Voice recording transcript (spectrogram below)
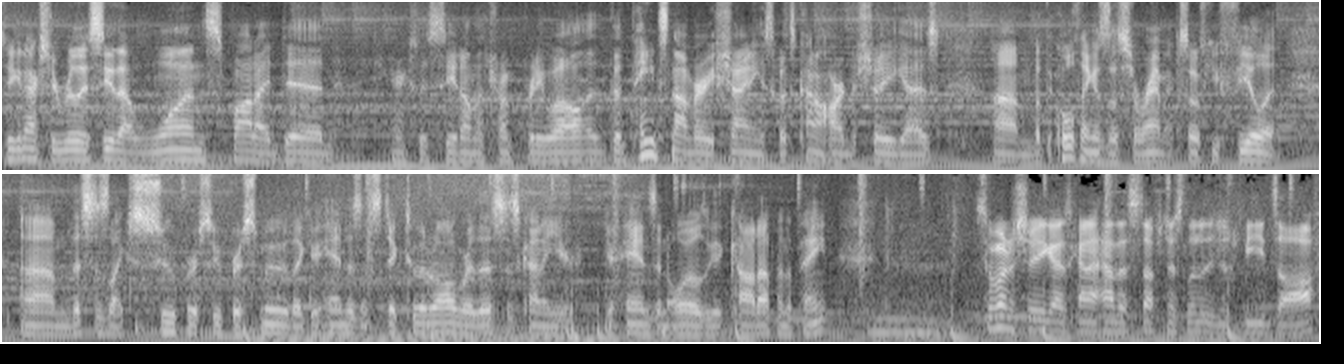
So you can actually really see that one spot I did. You can actually see it on the trunk pretty well. The paint's not very shiny, so it's kind of hard to show you guys. Um, but the cool thing is the ceramic. So if you feel it, um, this is like super, super smooth. Like your hand doesn't stick to it at all, where this is kind of your, your hands and oils get caught up in the paint. So I want to show you guys kind of how this stuff just literally just beads off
